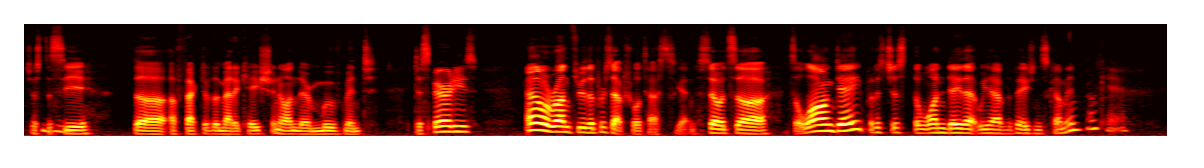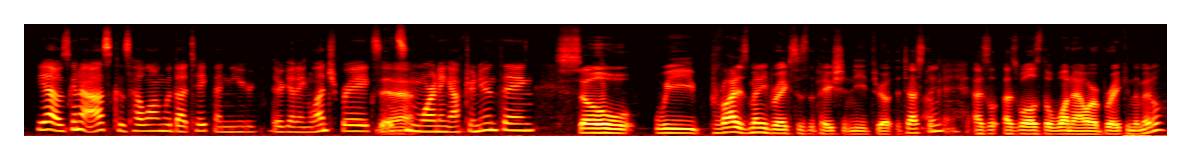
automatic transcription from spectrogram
just to Mhm. see the effect of the medication on their movement disparities. And then we'll run through the perceptual tests again. So it's a it's a long day, but it's just the one day that we have the patients come in. Okay. Yeah, I was gonna ask because how long would that take? Then you they're getting lunch breaks. It's a morning afternoon thing. So we provide as many breaks as the patient need throughout the testing, Okay. as as well as the one hour break in the middle.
